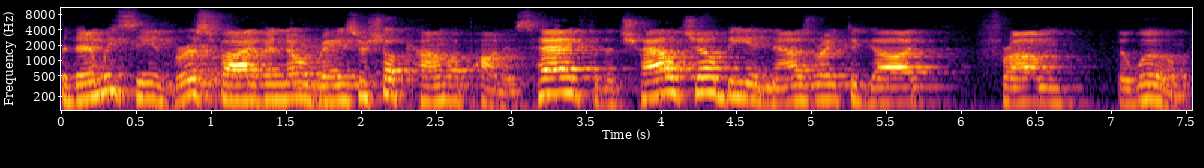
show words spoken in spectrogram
And then we see in verse 5 And no razor shall come upon his head, for the child shall be a Nazarite to God from the womb.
